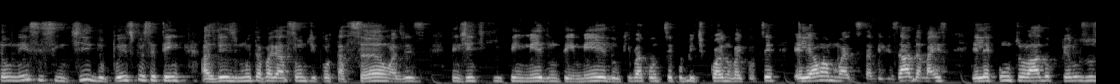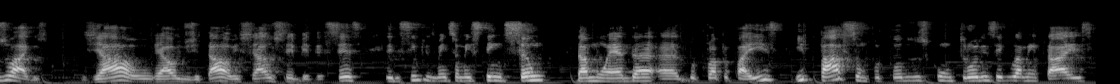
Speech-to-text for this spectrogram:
Então, nesse sentido, por isso que você tem, às vezes, muita variação de cotação, às vezes tem gente que tem medo, não tem medo, o que vai acontecer com o Bitcoin não vai acontecer. Ele é uma moeda estabilizada, mas ele é controlado pelos usuários. Já o real digital e já os CBDCs, eles simplesmente são uma extensão da moeda uh, do próprio país e passam por todos os controles regulamentares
